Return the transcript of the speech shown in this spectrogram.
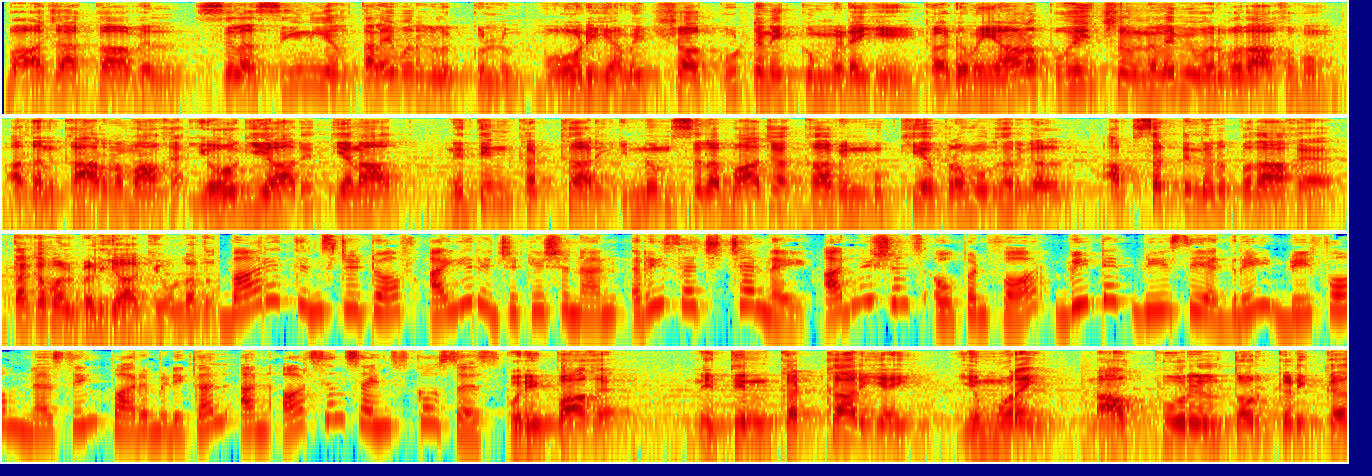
பாஜகவில் சில சீனியர் தலைவர்களுக்குள்ளும் மோடி அமித்ஷா கூட்டணிக்கும் இடையே கடுமையான புகைச்சல் நிலவி வருவதாகவும் அதன் காரணமாக யோகி ஆதித்யநாத் நிதின் கட்காரி இன்னும் சில பாஜகவின் முக்கிய பிரமுகர்கள் அப்செட்டில் இருப்பதாக தகவல் வெளியாகியுள்ளது Bharat Institute of Higher Education and Research Chennai. Admissions open for BTech BSc Agri, BPharm Nursing, Paramedical and Arts and Science courses. குறிப்பாக நிதின் கட்காரியை இம்முறை நாக்பூரில் தோற்கடிக்க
